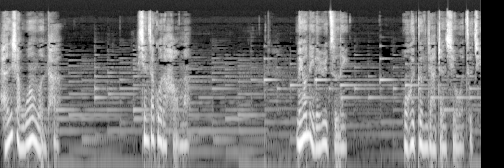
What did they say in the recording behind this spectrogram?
很想问问他。现在过得好吗？没有你的日子里，我会更加珍惜我自己。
